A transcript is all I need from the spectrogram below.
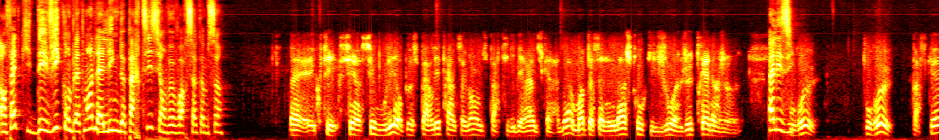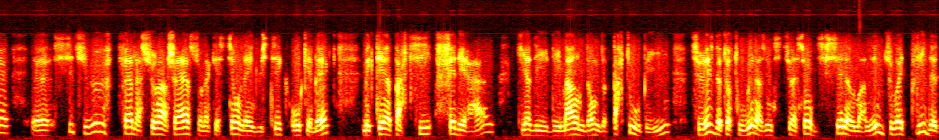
en fait, qui dévie complètement de la ligne de parti, si on veut voir ça comme ça. Ben, écoutez, si, vous voulez, on peut se parler 30 secondes du Parti libéral du Canada. Moi, personnellement, je trouve qu'il joue un jeu très dangereux. Allez-y. Pour eux. Pour eux. Parce que euh, si tu veux faire de la surenchère sur la question linguistique au Québec, mais que tu es un parti fédéral, qui a des, membres donc de partout au pays, tu risques de te retrouver dans une situation difficile à un moment donné où tu vas être pris de,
